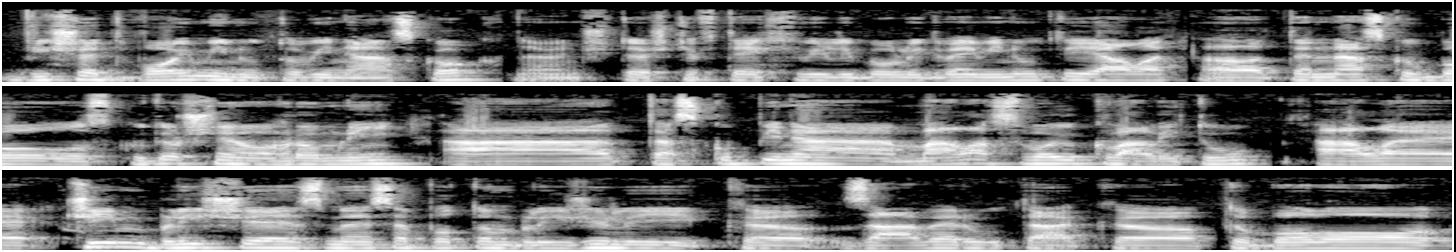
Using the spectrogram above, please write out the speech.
vyše dvojminútový náskok. Neviem, či to ešte v tej chvíli boli dve minúty, ale uh, ten náskok bol skutočne ohromný a tá skupina mala svoju kvalitu, ale čím bližšie sme sa potom blížili k záveru, tak uh, to bolo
